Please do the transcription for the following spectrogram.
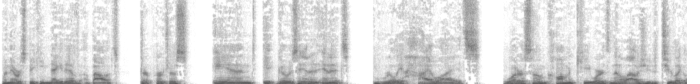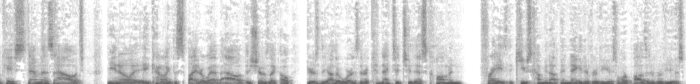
when they were speaking negative about their purchase and it goes in and, and it really highlights what are some common keywords and then allows you to, to like okay stem this out you know it, it kind of like the spider web out that shows like oh here's the other words that are connected to this common phrase that keeps coming up in negative reviews or positive reviews.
